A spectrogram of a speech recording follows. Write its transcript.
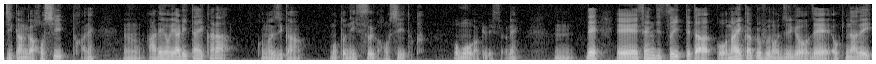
時間が欲しいとかね、うん、あれをやりたいからこの時間もっと日数が欲しいとか思うわけですよね。うん、で、えー先日言ってたこう内閣府の授業で沖縄で1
